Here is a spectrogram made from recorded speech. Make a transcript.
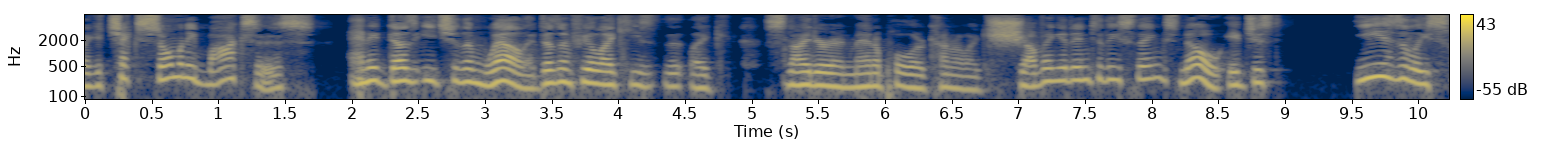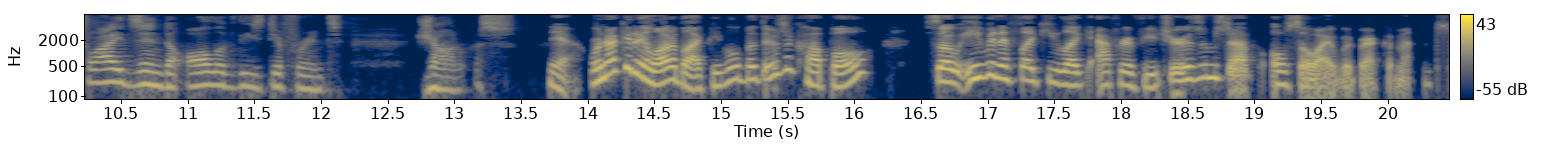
like it checks so many boxes and it does each of them well. It doesn't feel like he's like Snyder and Manapul are kind of like shoving it into these things. No, it just easily slides into all of these different genres. Yeah. We're not getting a lot of black people, but there's a couple. So even if like you like Afrofuturism stuff, also I would recommend.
